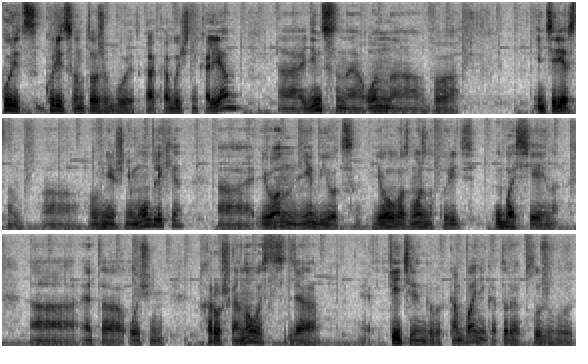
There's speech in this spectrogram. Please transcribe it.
Куриц, курица он тоже будет, как обычный кальян, А, единственное, он а, в интересном а, внешнем облике, и он не бьется. Его возможно курить у бассейна. Это очень хорошая новость для э, кейтеринговых компаний, которые обслуживают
